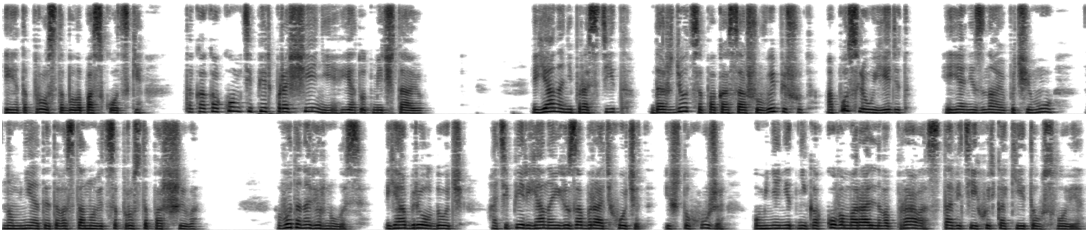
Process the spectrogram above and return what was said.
и это просто было по-скотски. Так о каком теперь прощении я тут мечтаю? Яна не простит, дождется, пока Сашу выпишут, а после уедет. И я не знаю почему, но мне от этого становится просто паршиво. Вот она вернулась. Я обрел дочь, а теперь Яна ее забрать хочет, и что хуже, у меня нет никакого морального права ставить ей хоть какие-то условия.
